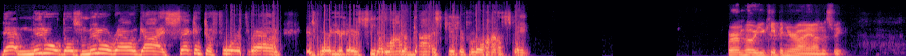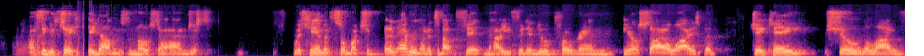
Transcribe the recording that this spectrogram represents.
that middle, those middle round guys, second to fourth round, is where you're going to see a lot of guys taken from Ohio State. Berm, who are you keeping your eye on this week? I think it's J.K. Dobbins the most. I, am just with him, it's so much, and everyone, it's about fit and how you fit into a program, you know, style wise. But J.K. showed a lot of,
